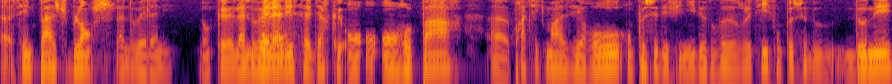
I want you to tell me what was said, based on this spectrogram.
euh, c'est une page blanche la nouvelle année. Donc la nouvelle année, ça veut dire qu'on on, on repart euh, pratiquement à zéro. On peut se définir de nouveaux objectifs, on peut se donner,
